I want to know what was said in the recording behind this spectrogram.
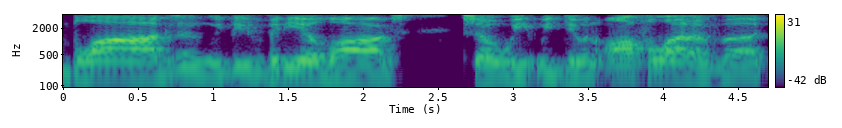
blogs and we do video logs. So we we do an awful lot of uh,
